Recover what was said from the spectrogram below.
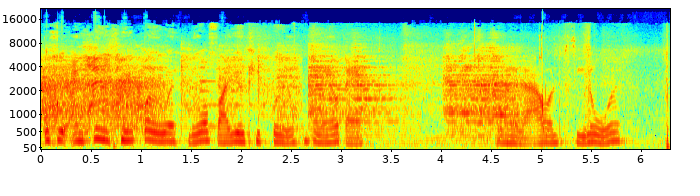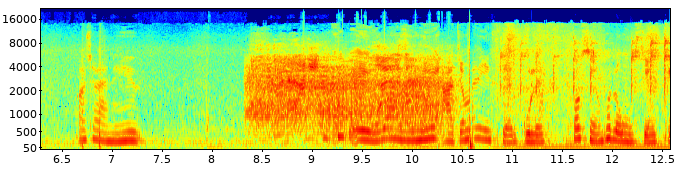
กูคือแอนตี้คีเปอร์เว้ยหรือว่าไฟเออร์คีเปอร์แล้วแต่อะไรแล้วสีโหลเว้ยอ๋อใช่อันนี้ คิดเองว่าในนี้อาจจะไม่ได้ยินเสียงกูเลย เพราะเสียงพัดลมเสียงเก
